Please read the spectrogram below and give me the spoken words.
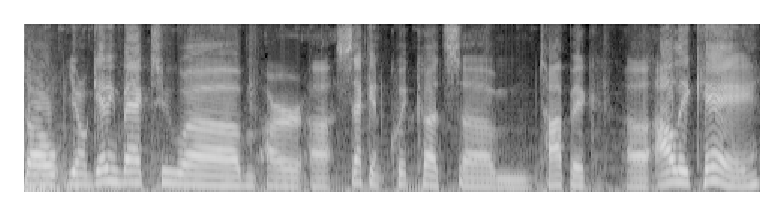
So you know, getting back to um, our uh, second quick cuts um, topic, uh, Ollie K,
